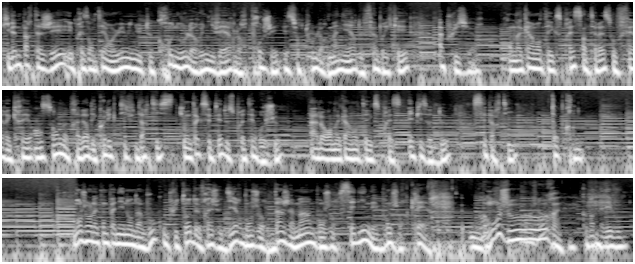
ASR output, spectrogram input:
qui viennent partager et présenter en 8 minutes chrono leur univers, leurs projets et surtout leur manière de fabriquer à plusieurs. On n'a qu'à inventer Express s'intéresse au faire et créer ensemble à travers des collectifs d'artistes qui ont accepté de se prêter au jeu. Alors on n'a qu'à inventer Express épisode 2, c'est parti, top chrono. Bonjour la compagnie nom d'un bouc, ou plutôt devrais-je dire bonjour Benjamin, bonjour Céline et bonjour Claire. Bonjour. Comment allez-vous?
